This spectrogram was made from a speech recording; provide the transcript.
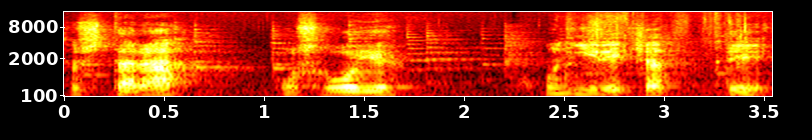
そしたら、お醤油、ここに入れちゃって、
